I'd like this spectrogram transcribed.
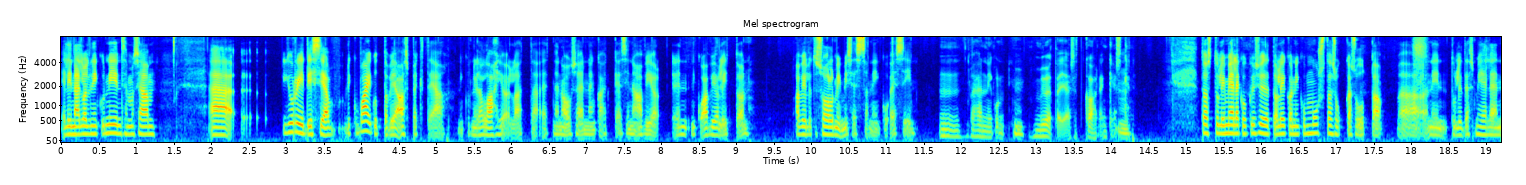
Eli näillä oli niin, kuin niin semmoisia juridisia niin kuin vaikuttavia aspekteja niin kuin niillä lahjoilla, että, että ne nousee ennen kaikkea siinä avio, niin kuin avioliittoon, avioliiton solmimisessa niin kuin esiin. Mm, vähän niin kuin mm. myötäjäiset kahden kesken. Mm. Tuosta tuli mieleen, kun kysyit, että oliko niin kuin mustasukkaisuutta, ää, niin tuli tässä mieleen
